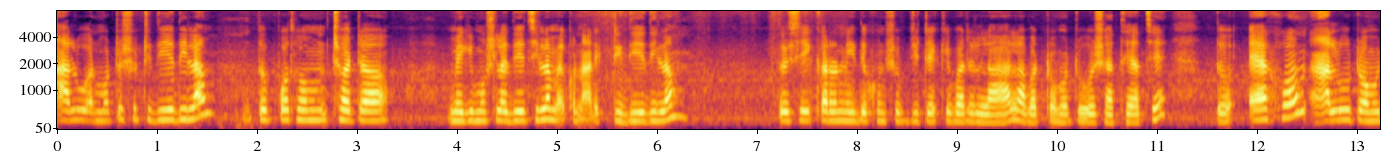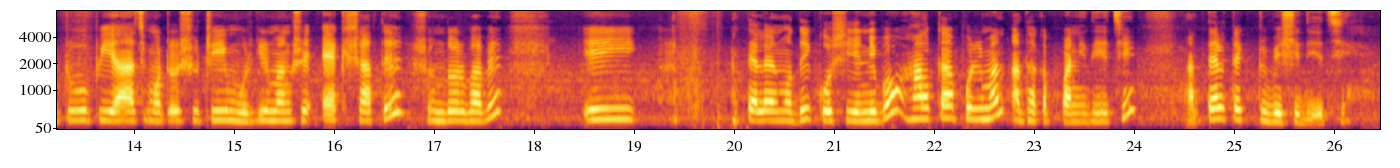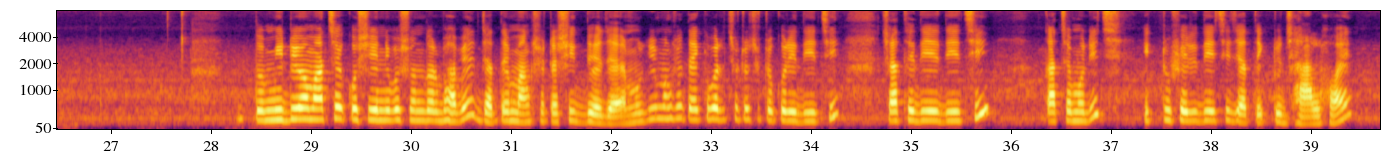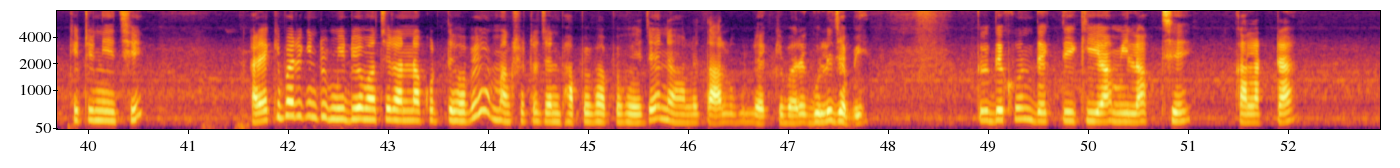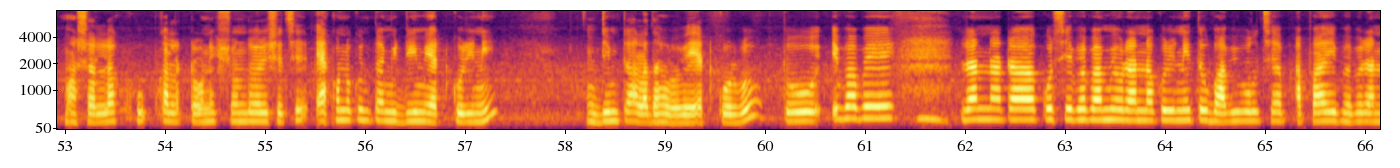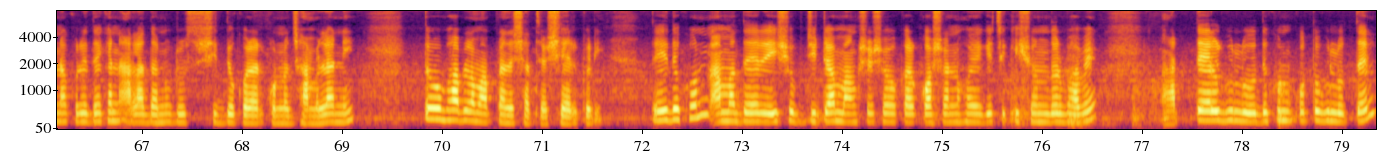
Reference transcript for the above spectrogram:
আলু আর মটরশুঁটি দিয়ে দিলাম। তো প্রথম ছয়টা ম্যাগি মশলা দিয়েছিলাম, এখন আরেকটি দিয়ে দিলাম। তো সেই কারণেই দেখুন সবজিটা একেবারে লাল, আবার টমেটোও সাথে আছে। তো এখন আলু, টমেটো, পেঁয়াজ, মটরশুঁটি, মুরগির মাংস একসাথে সুন্দরভাবে এই তেলের মধ্যে কষিয়ে নিব। হালকা পরিমাণ আধা কাপ পানি দিয়েছি আর তেলটা একটু বেশি দিয়েছি। তো মিডিয়াম আছে কষিয়ে নিব সুন্দরভাবে যাতে মাংসটা সিদ্ধ হয়ে যায়। আর মুরগির মাংসটা একেবারে ছোট ছোট করে দিয়েছি। সাথে দিয়ে দিয়েছি কাঁচামরিচ, একটু ফেলে দিয়েছি যাতে একটু ঝাল হয়। কেটে নিয়েছি। আর একেবারে কিন্তু মিডিয়াম আছে রান্না করতে হবে। মাংসটা যেন ভাপে ভাপে হয়ে যায়, না হলে তা একেবারে গলে যাবে। তো দেখুন দেখতে কি আমি লাগছে কালারটা মাসাল্লাহ খুব কালারটা অনেক সুন্দর এসেছে। এখনও কিন্তু আমি ডিম অ্যাড করিনি। ডিমটা আলাদাভাবে অ্যাড করব। তো এভাবে রান্নাটা করছি, এভাবে আমিও রান্না করিনি। তো ভাবি বলছে, আপা এইভাবে রান্না করে দেখেন, আলাদা নুডলস সিদ্ধ করার কোনো ঝামেলা নেই। তো ভাবলাম আপনাদের সাথে শেয়ার করি। তো এই দেখুন, আমাদের এই সবজিটা মাংস সহকার কষানো হয়ে গেছে কি সুন্দরভাবে। আর তেলগুলো, দেখুন কতগুলো তেল।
